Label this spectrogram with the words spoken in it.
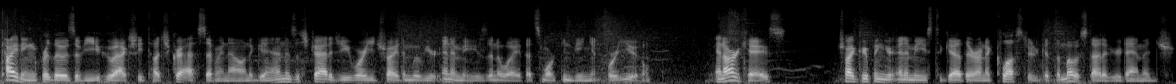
Kiting, for those of you who actually touch grass every now and again, is a strategy where you try to move your enemies in a way that's more convenient for you. In our case, try grouping your enemies together in a cluster to get the most out of your damage.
